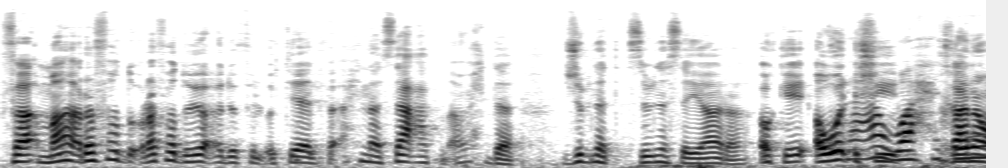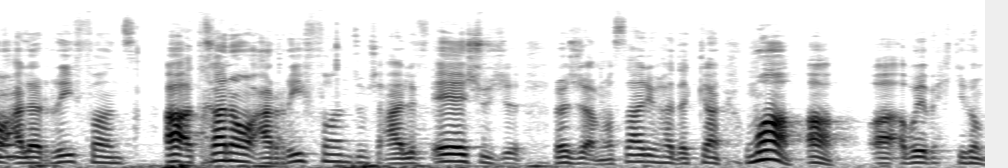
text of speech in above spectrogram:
فما رفضوا رفضوا يقعدوا في الأوتيل. فإحنا ساعة وحدة جبنا جبنا سيارة. okay أول شيء؟ تخانقوا على ال refunds آه تخانقوا على ال refunds ومش عارف إيش ورجع المصاري وهذا كان. وما آه, أبوي بحكي لهم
